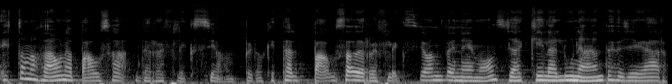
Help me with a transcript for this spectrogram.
esto nos da una pausa de reflexión, pero ¿qué tal pausa de reflexión tenemos? Ya que la luna antes de llegar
